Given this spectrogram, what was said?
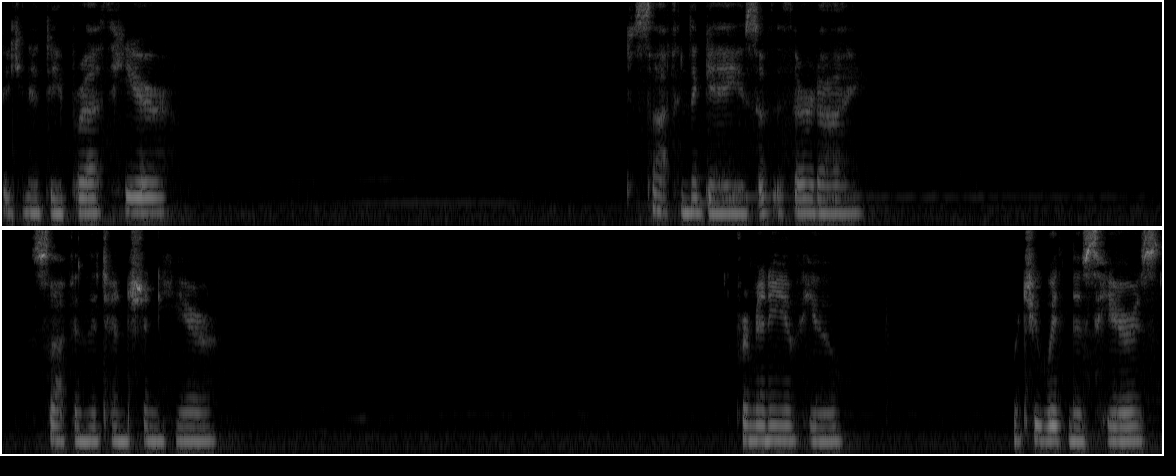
Taking a deep breath here. To soften the gaze of the third eye. Soften the tension here. For many of you, what you witness here is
